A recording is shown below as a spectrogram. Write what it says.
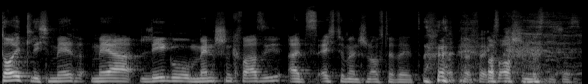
deutlich mehr, mehr Lego-Menschen quasi als echte Menschen auf der Welt. Ja, perfekt. Was auch schon lustig ist.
